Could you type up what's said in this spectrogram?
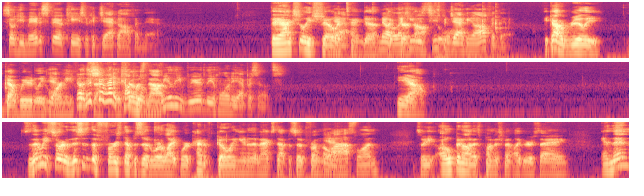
so he made a spare key so he could jack off in there. They actually show Yeah. a Tenga. No, like jerk he was, he's been jacking off in there. He got really, got weirdly horny. No, this show had a The couple of not. really weirdly horny episodes. Yeah. So then we sort of this is the first episode where like we're kind of going into the next episode from the Yeah. last one. So we open on his punishment like we were saying. And then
